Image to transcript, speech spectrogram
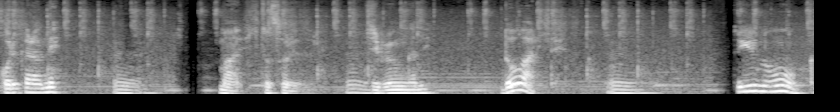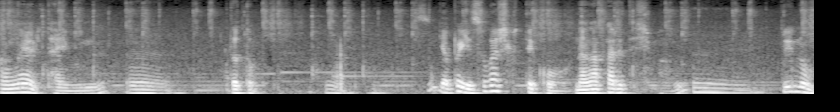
これからね、うん。まあ人それぞれうん。自分がね、どうありたいうん。というのを考えるタイミングうん。だと思う。やっぱり忙しくてこう流されてしまううん。というのも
